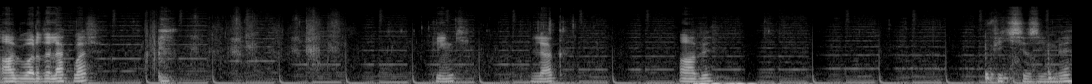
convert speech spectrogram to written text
Abi bu arada lak var. Pink. Lak. Abi. Fix yazayım be.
